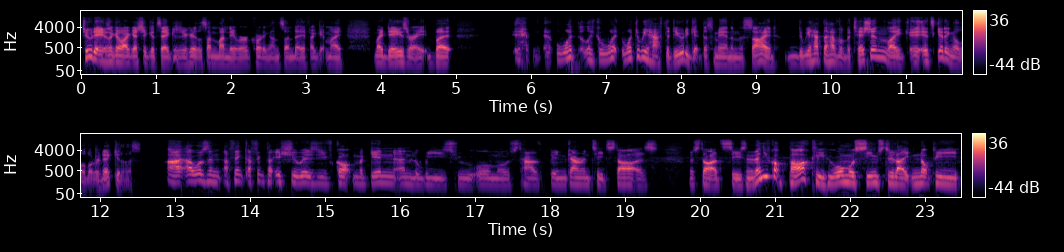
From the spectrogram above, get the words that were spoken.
two days ago, I guess you could say, because you hear this on Monday. We're recording on Sunday if I get my my days right. But what like what what do we have to do to get this man in the side? Do we have to have a petition? Like it's getting a little ridiculous. I, I wasn't. I think. I think the issue is you've got McGinn and Luiz who almost have been guaranteed starters the start of the season, and then you've got Barkley who almost seems to like not be,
